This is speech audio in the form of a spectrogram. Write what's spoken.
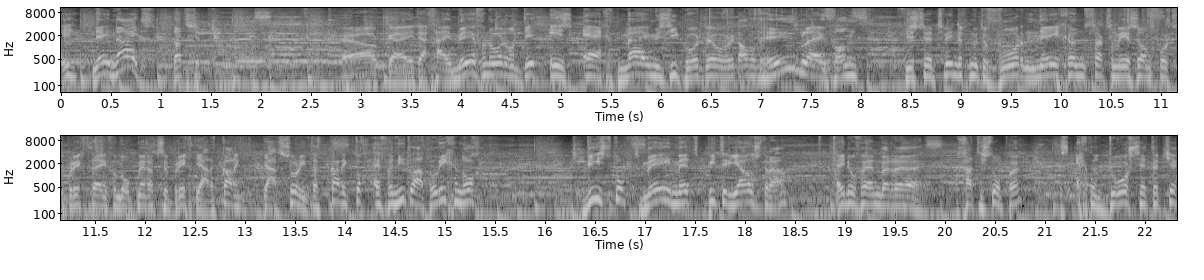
Day. Nee, night. Dat is het. Ja, oké. Daar ga je meer van horen, want dit is echt mijn muziek, hoor. Daar word ik altijd heel blij van. Het is eh, 20 minuten voor 9. Straks meer Zandvoortse berichten. Een van de opmerkelijkste berichten. Ja, dat kan ik, ja, sorry, dat kan ik toch even niet laten liggen nog. Wie stopt mee met Pieter Joustra? 1 november eh, gaat hij stoppen. Dat is echt een doorzettertje.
